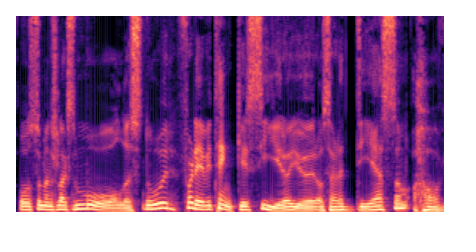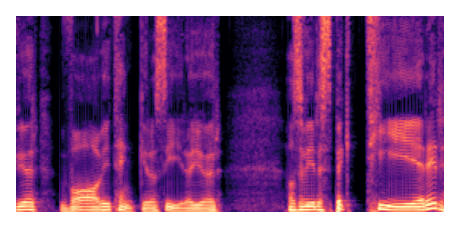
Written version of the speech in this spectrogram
og som en slags målesnor for det vi tenker, sier og gjør, og så er det det som avgjør hva vi tenker og sier og gjør. Altså, vi respekterer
